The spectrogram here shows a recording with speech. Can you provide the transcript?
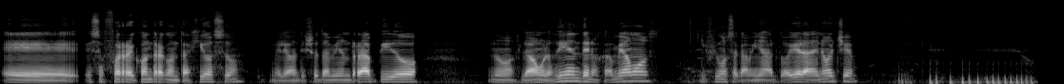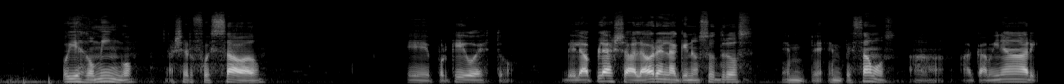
Eh, eso fue recontra contagioso. Me levanté yo también rápido. Nos lavamos los dientes, nos cambiamos y fuimos a caminar. Todavía era de noche. Hoy es domingo. Ayer fue sábado. Eh, ¿Por qué digo esto? De la playa a la hora en la que nosotros empezamos a, caminar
